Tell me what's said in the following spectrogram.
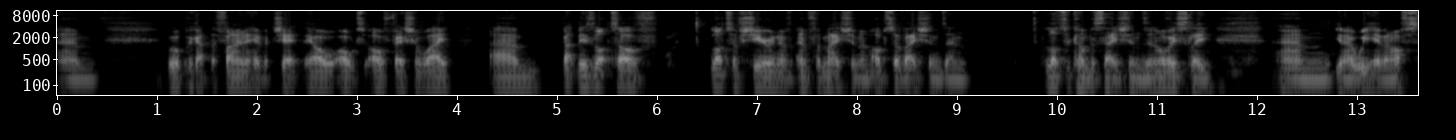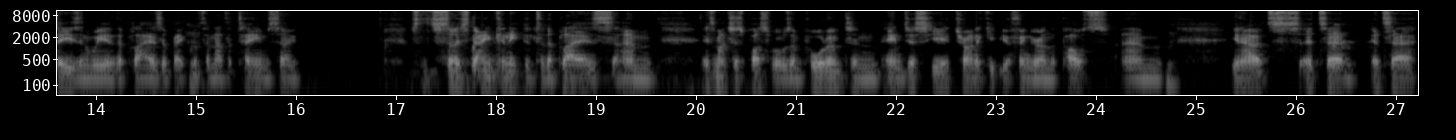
Um, we'll pick up the phone and have a chat the old old, old fashioned way. Um, but there's lots of lots of sharing of information and observations and lots of conversations. And obviously, um, you know, we have an off season where the players are back with another team, so. So staying connected to the players um, as much as possible is important, and, and just yeah, trying to keep your finger on the pulse. Um, you know, it's it's a it's a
